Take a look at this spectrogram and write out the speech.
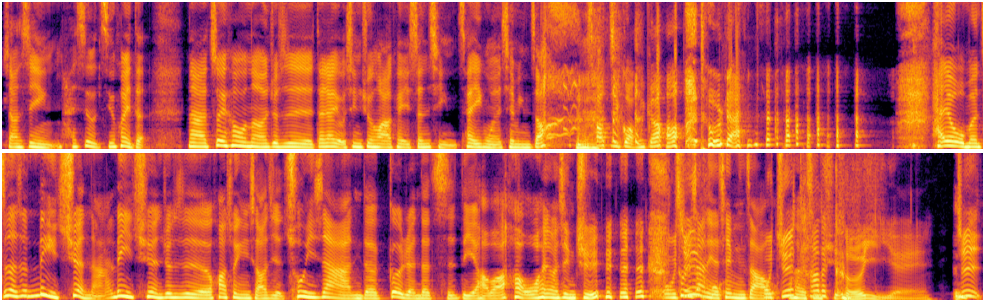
相信还是有机会的。那最后呢，就是大家有兴趣的话，可以申请蔡英文的签名照，超级广告，突然。还有，我们真的是力劝呐、啊，力劝就是华春莹小姐出一下你的个人的词碟，好不好？我很有兴趣，出一下你的签名照。我觉得他的可以耶，就是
